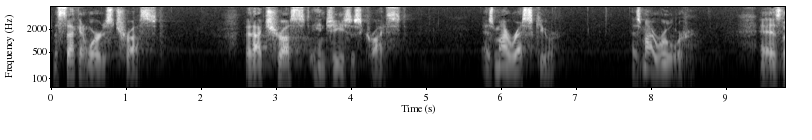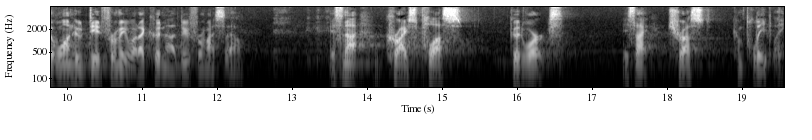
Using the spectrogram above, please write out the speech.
The second word is trust. That I trust in Jesus Christ as my rescuer, as my ruler, as the one who did for me what I could not do for myself. It's not Christ plus good works. It's I trust completely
